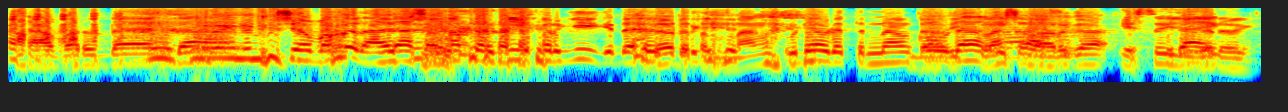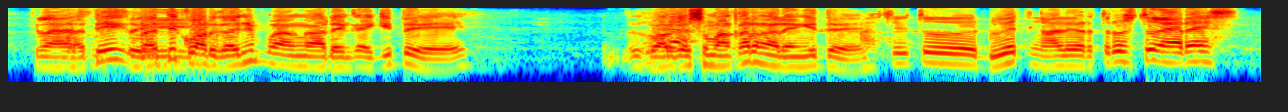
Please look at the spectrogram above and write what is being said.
sabar udah udah Orang Indonesia banget udah asli sana pergi pergi kita Udah, udah pergi. tenang. udah udah tenang kok Udah udah ikhlas ikhlas. keluarga. Istri Udah, juga udah kelas. berarti berarti keluarganya nggak ada yang kayak gitu ya keluarga Sumakar nggak ada yang gitu ya asli tuh duit ngalir terus tuh RS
